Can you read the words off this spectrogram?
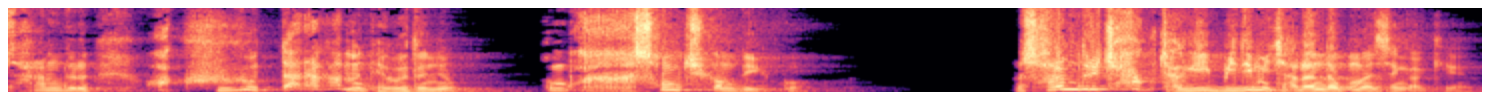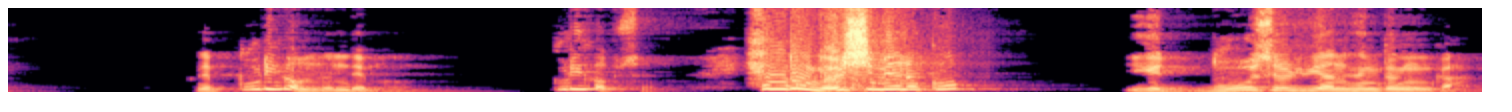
사람들은 아 그거 따라가면 되거든요. 그럼 막 성취감도 있고 사람들이 자꾸 자기 믿음이 잘한다고만 생각해요. 근데 뿌리가 없는데 뭐. 뿌리가 없어요. 행동 열심히 해놓고 이게 무엇을 위한 행동인가?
